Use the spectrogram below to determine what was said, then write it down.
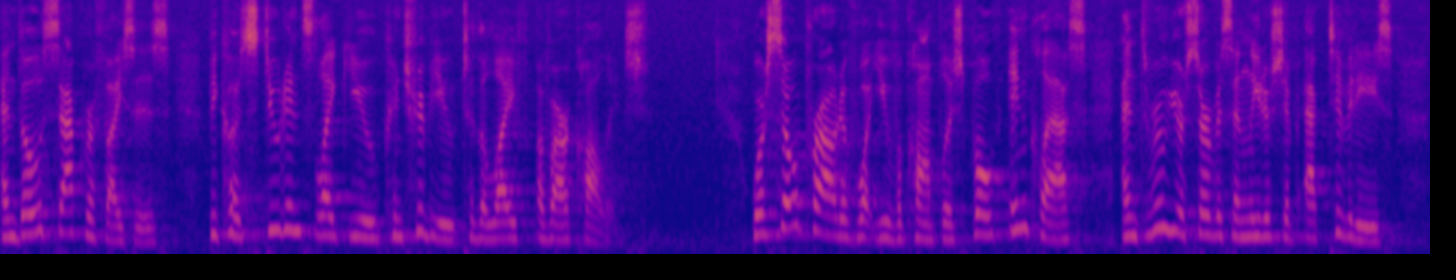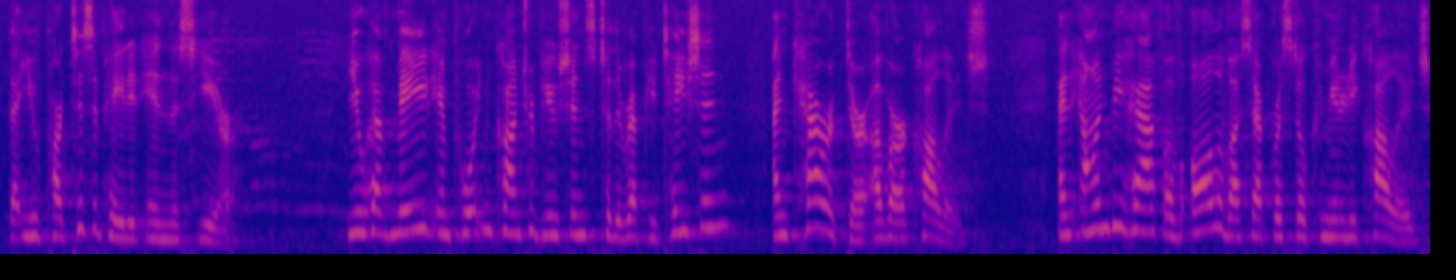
and those sacrifices because students like you contribute to the life of our college. We're so proud of what you've accomplished, both in class and through your service and leadership activities that you've participated in this year. You have made important contributions to the reputation and character of our college. And on behalf of all of us at Bristol Community College,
